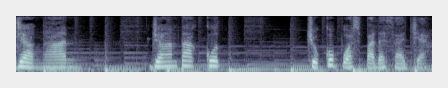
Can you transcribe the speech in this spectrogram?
Jangan, jangan takut. Cukup waspada saja.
